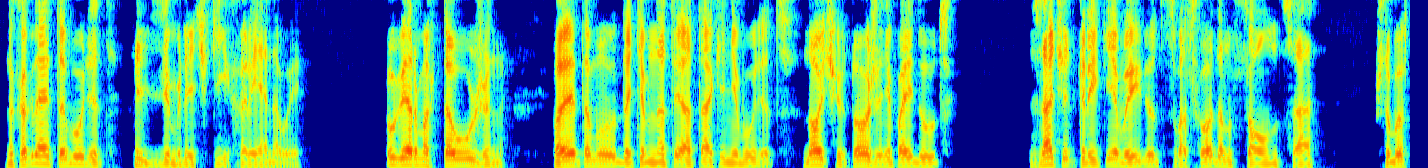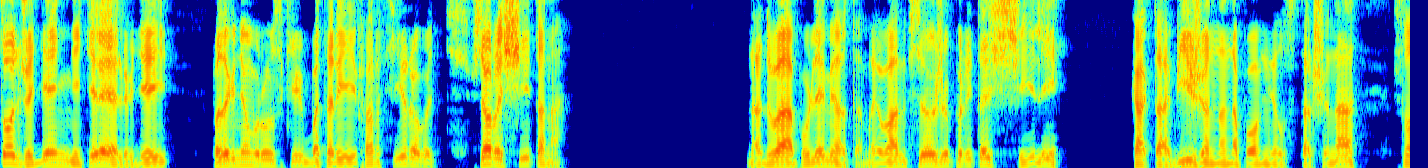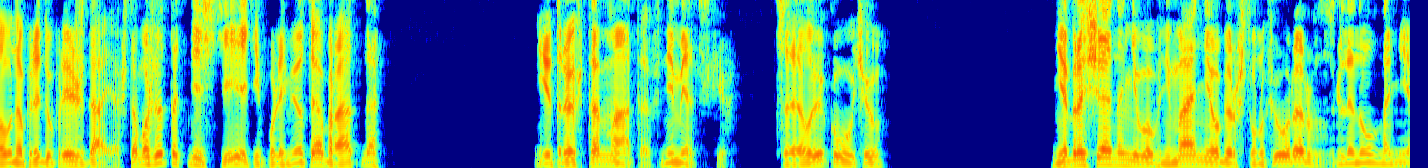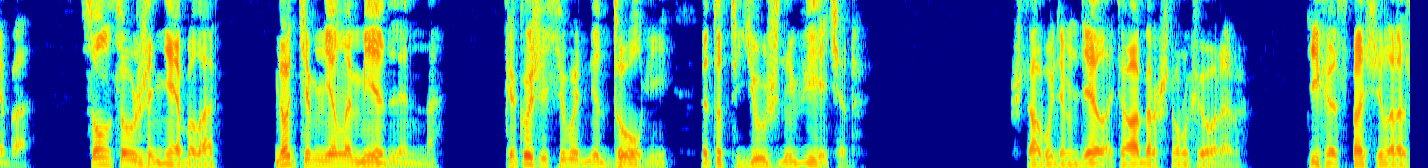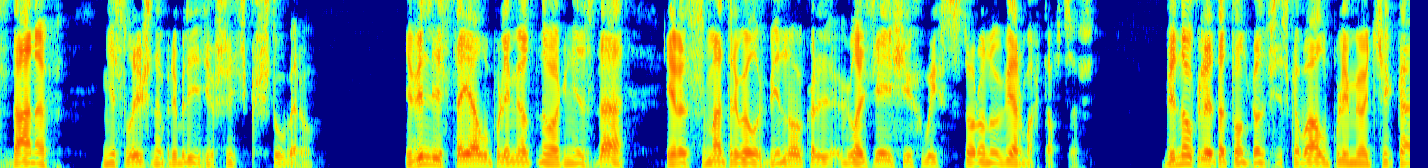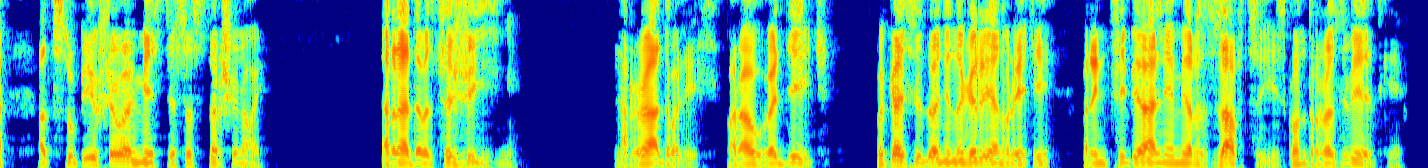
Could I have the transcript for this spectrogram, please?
Но когда это будет, землячки хреновы? У вермахта ужин, поэтому до темноты атаки не будет. Ночью тоже не пойдут. Значит, к реке выйдут с восходом солнца, чтобы в тот же день, не теряя людей, под огнем русских батарей форсировать. Все рассчитано. На два пулемета мы вам все же притащили. Как-то обиженно напомнил старшина, словно предупреждая, что может отнести эти пулеметы обратно. И трехтоматов немецких, целую кучу. Не обращая на него внимания, оберштурмфюрер взглянул на небо. Солнца уже не было, но темнело медленно. Какой же сегодня долгий этот южный вечер! — Что будем делать, оберштурмфюрер? — тихо спросил Разданов, неслышно приблизившись к Штуберу. Вилли стоял у пулеметного гнезда и рассматривал в бинокль глазеющих в их сторону вермахтовцев. Бинокль этот он конфисковал у пулеметчика, отступившего вместе со старшиной. Радоваться жизни. Нарадовались, пора уходить, пока сюда не нагрянули эти принципиальные мерзавцы из контрразведки.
